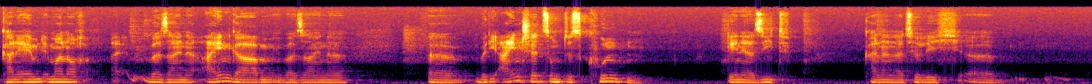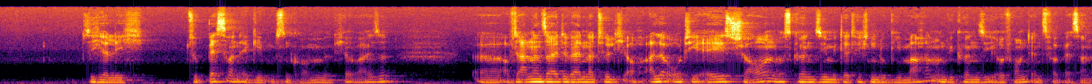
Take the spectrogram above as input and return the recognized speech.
kann er eben immer noch über seine Eingaben, über, seine, äh, über die Einschätzung des Kunden, den er sieht, kann er natürlich äh, sicherlich zu besseren Ergebnissen kommen, möglicherweise. Äh, auf der anderen Seite werden natürlich auch alle OTAs schauen, was können sie mit der Technologie machen und wie können sie ihre Frontends verbessern.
